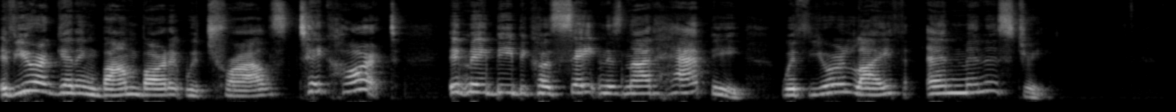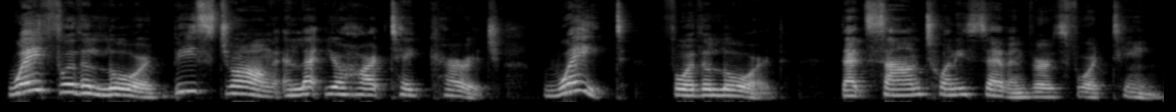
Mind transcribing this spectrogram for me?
If you are getting bombarded with trials, take heart. It may be because Satan is not happy with your life and ministry. Wait for the Lord. Be strong and let your heart take courage. Wait for the Lord. That's Psalm 27, verse 14.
